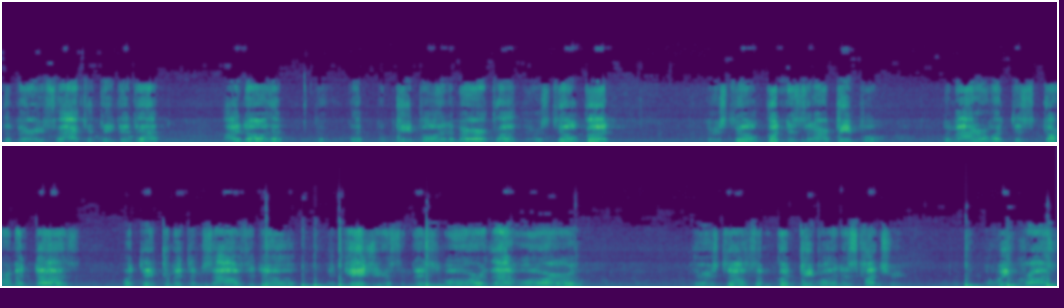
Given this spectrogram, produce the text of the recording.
the very fact that they did that, I know that the, that the people in America are still good. There's still goodness in our people. No matter what this government does, what they commit themselves to do, engaging us in this war or that war, or, there are still some good people in this country. We crossed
